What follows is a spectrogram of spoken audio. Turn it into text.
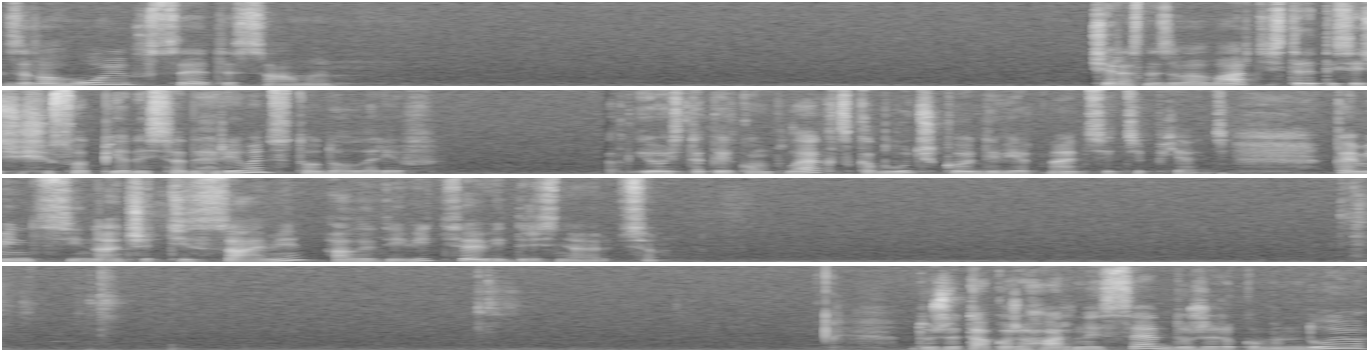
За вагою все те саме. Ще раз називаю вартість 3650 гривень 100 доларів. І ось такий комплект з каблучкою 19,5. Камінці, наче ті самі, але дивіться, відрізняються. Дуже також гарний сет, дуже рекомендую.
